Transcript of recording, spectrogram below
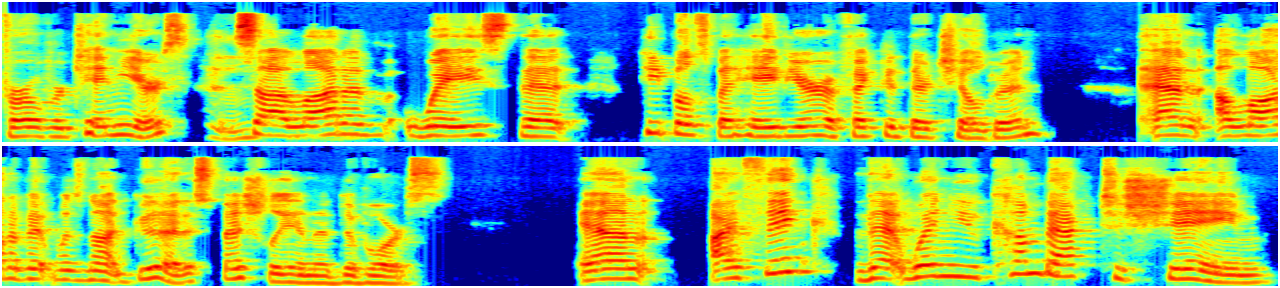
for over 10 years. Mm-hmm. Saw a lot of ways that people's behavior affected their children. And a lot of it was not good, especially in a divorce. And I think that when you come back to shame,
